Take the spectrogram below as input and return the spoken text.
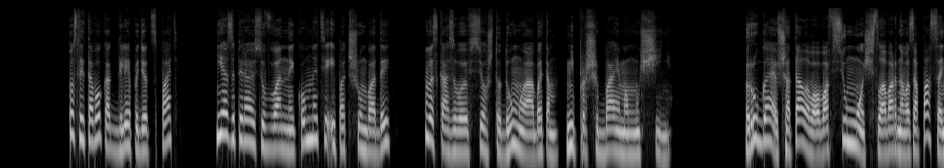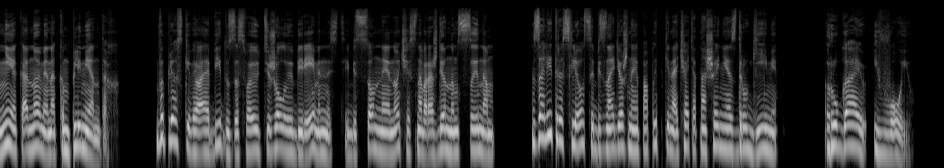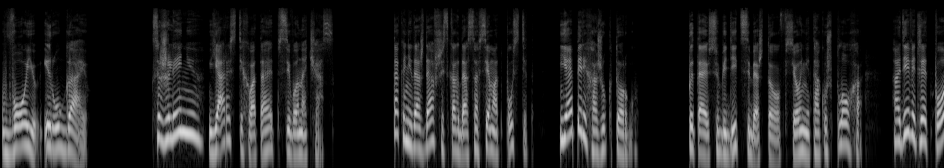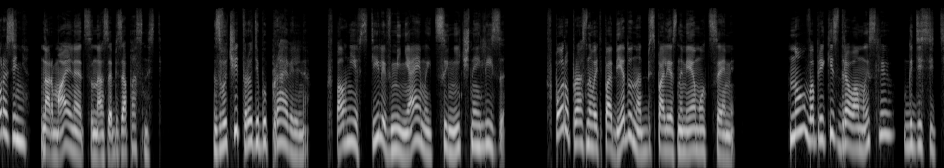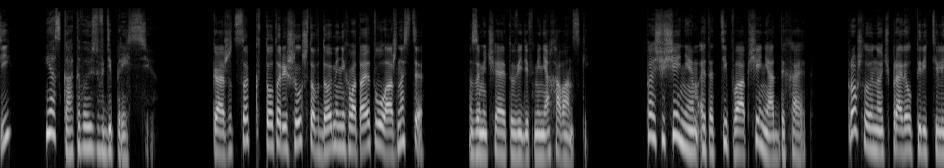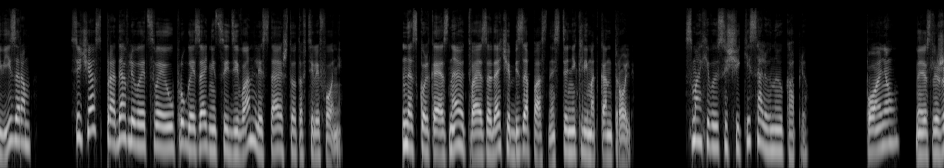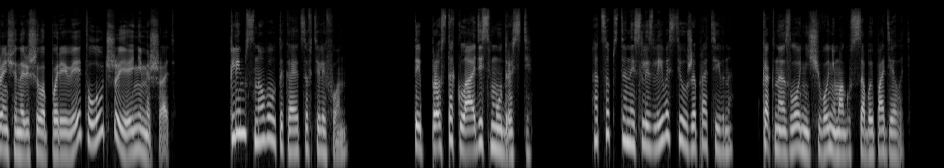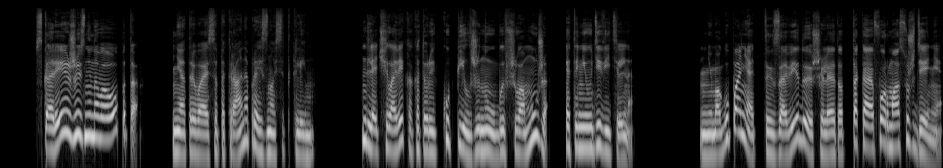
После того, как Глеб идет спать, я запираюсь в ванной комнате и под шум воды высказываю все, что думаю об этом непрошибаемом мужчине. Ругаю Шаталова во всю мощь словарного запаса, не экономя на комплиментах. Выплескиваю обиду за свою тяжелую беременность и бессонные ночи с новорожденным сыном, за литры слез и безнадежные попытки начать отношения с другими. Ругаю и вою вою и ругаю. К сожалению, ярости хватает всего на час. Так и не дождавшись, когда совсем отпустит, я перехожу к торгу. Пытаюсь убедить себя, что все не так уж плохо, а 9 лет порознь — нормальная цена за безопасность. Звучит вроде бы правильно, вполне в стиле вменяемой циничной Лизы. Впору праздновать победу над бесполезными эмоциями. Но, вопреки здравомыслию, к десяти я скатываюсь в депрессию. «Кажется, кто-то решил, что в доме не хватает влажности», — замечает, увидев меня Хованский. По ощущениям, этот тип вообще не отдыхает. Прошлую ночь провел перед телевизором, сейчас продавливает своей упругой задницей диван, листая что-то в телефоне. Насколько я знаю, твоя задача — безопасность, а не климат-контроль. Смахиваю со щеки соленую каплю. Понял. Но если женщина решила пореветь, лучше ей не мешать. Клим снова утыкается в телефон. «Ты просто кладезь мудрости». От собственной слезливости уже противно. Как назло, ничего не могу с собой поделать. «Скорее жизненного опыта», — не отрываясь от экрана, произносит Клим. Для человека, который купил жену у бывшего мужа, это неудивительно. «Не могу понять, ты завидуешь или это такая форма осуждения?»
